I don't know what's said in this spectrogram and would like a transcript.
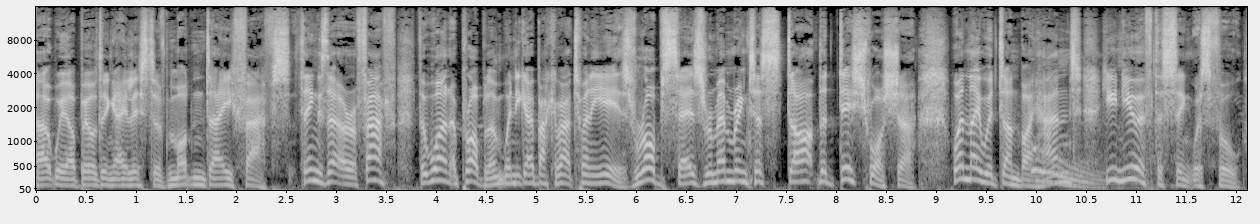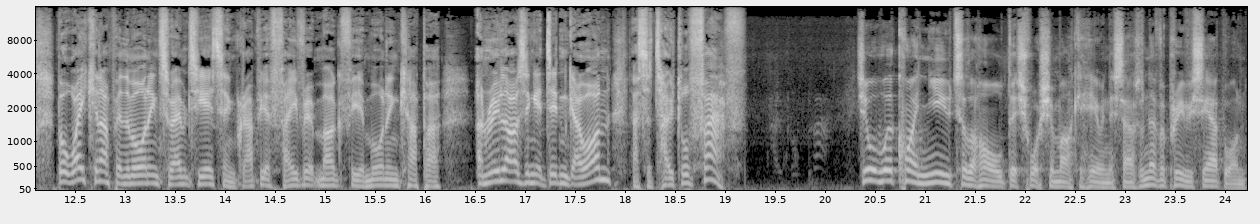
Uh, we are building a list of modern day faffs. Things that are a faff that weren't a problem when you go back about 20 years. Rob says remembering to start the dishwasher. When they were done by hand, you knew if the sink was full. But waking up in the morning to empty it and grab your favourite mug for your morning cuppa and realising it didn't go on, that's a total faff. Do you know? We're quite new to the whole dishwasher market here in this house. I've never previously had one.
